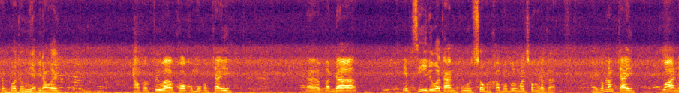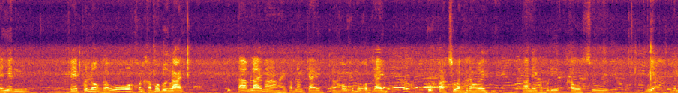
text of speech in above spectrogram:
ทั้งผัวทั้งเมียพี่น้องเอ้ยเอาก็คือว่าขอขอบคุณขอบใจอ่อบรรดาเอฟซีหรือว่าท่านผู้ชมเขามาเบิ่งมาชมแล้วก็ให้กำลังใจว่าในเห็นเฟซเพิ่นลงก็โอ้คนเขามาเบิ่งหลายติดตามหลายมาให้กำลังใจขอขอบคุณขอบใจทุกภาคส่วนพี่น้องเอ้ยตอนนี้ก็บ่ได้เข้าสู่ เวียกเป็น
